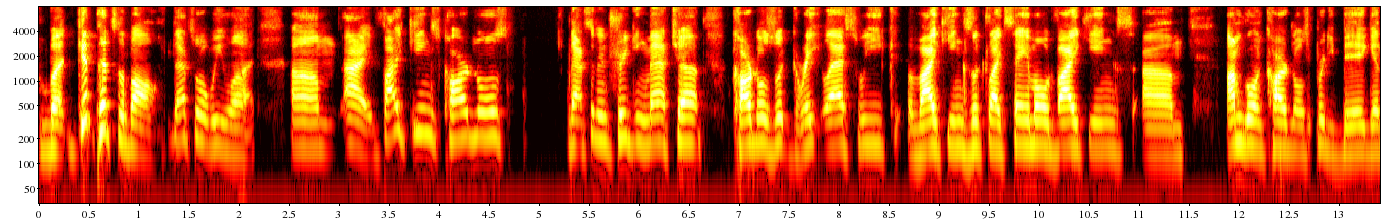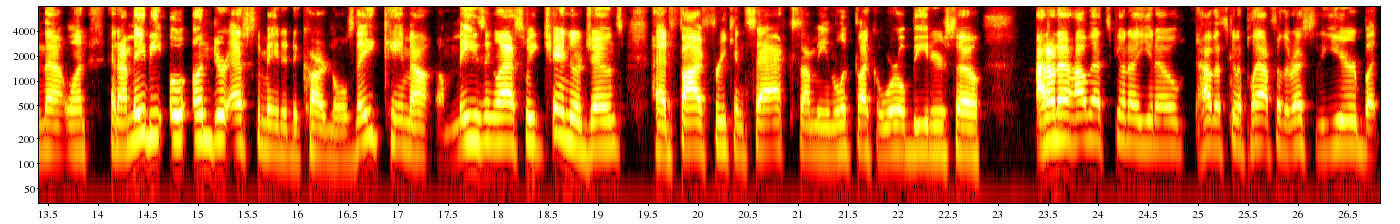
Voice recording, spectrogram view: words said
but get Pitts the ball. That's what we want. Um, all right, Vikings, Cardinals. That's an intriguing matchup. Cardinals looked great last week. Vikings looked like same old Vikings. Um, I'm going Cardinals pretty big in that one, and I maybe underestimated the Cardinals. They came out amazing last week. Chandler Jones had five freaking sacks. I mean, looked like a world beater. So I don't know how that's gonna, you know, how that's gonna play out for the rest of the year, but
